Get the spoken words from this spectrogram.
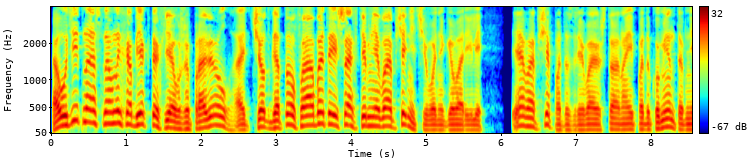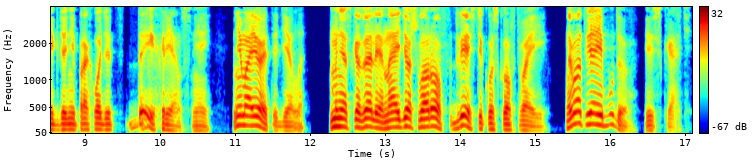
Аудит на основных объектах я уже провел, отчет готов, а об этой шахте мне вообще ничего не говорили. Я вообще подозреваю, что она и по документам нигде не проходит, да и хрен с ней. Не мое это дело. Мне сказали, найдешь воров, 200 кусков твои. Вот я и буду искать.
